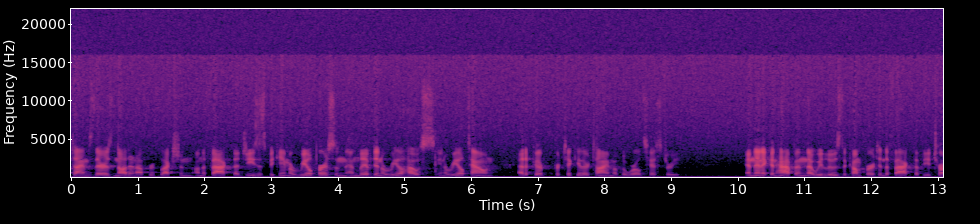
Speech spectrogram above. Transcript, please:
sometimes there is not enough reflection on the fact that Jesus became a real person and lived in a real house, in a real town, at a particular time of the world's history. And then it can happen that we lose the comfort in the fact that the eternal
